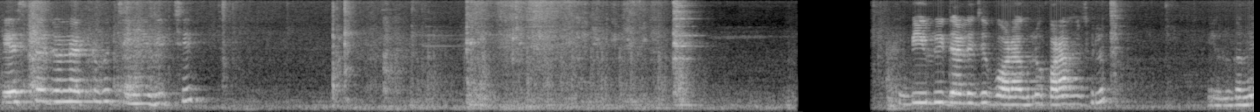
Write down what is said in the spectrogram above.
টেস্টের জন্য একটু চিনি দিচ্ছি। বিউলি ডালে যে বড়াগুলো করা হয়েছিল, এগুলোকে আমি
